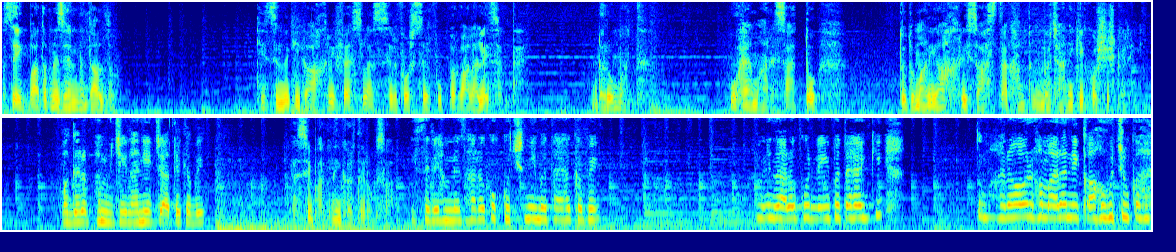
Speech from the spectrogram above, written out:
बस एक बात अपने जहन में डाल दो। कि ज़िंदगी का आखिरी फैसला सिर्फ़ और सिर्फ़ ऊपर वाला ले सकता है। डरो मत। वो है हमारे साथ तो तो तुम्हारी आखिरी सांस तक हम तुम्हें बचाने की कोशिश करेंगे। मगर अब हम जीना नहीं चाहते कभी। ऐसी बात नहीं करते रुखसा इसलिए हमने जारा को कुछ नहीं बताया कभी। हमने जारा को नहीं बताया कि तुम्हारा और हमारा निकाह हो चुका है।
